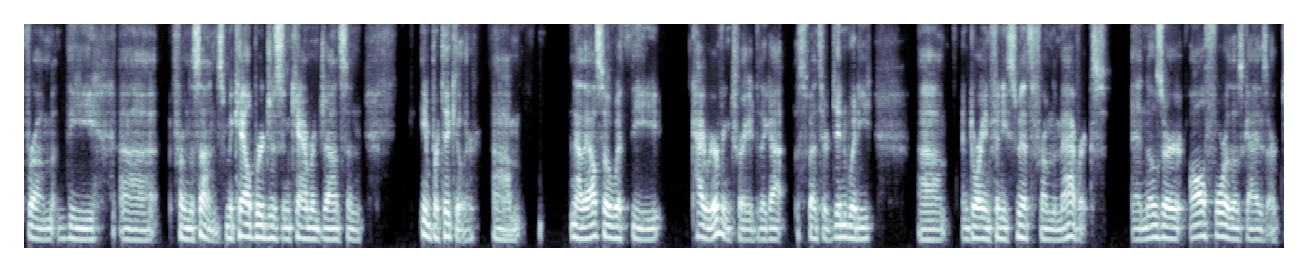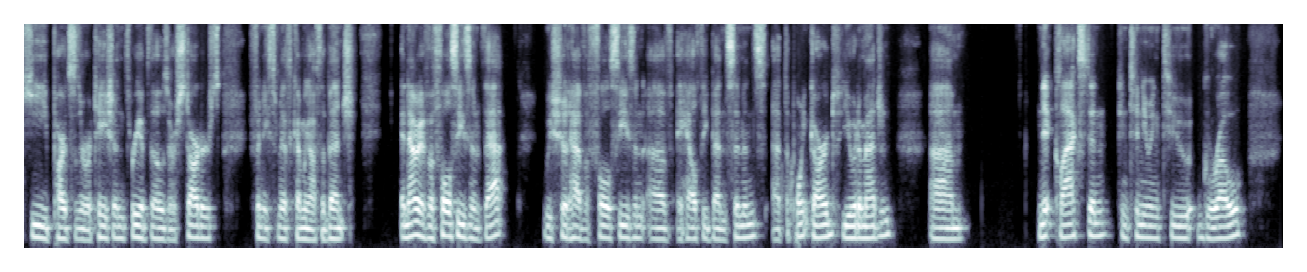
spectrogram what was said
from the uh, from the Suns, Mikal Bridges and Cameron Johnson, in particular. Um, now they also with the Kyrie Irving trade, they got Spencer Dinwiddie um, and Dorian Finney-Smith from the Mavericks, and those are all four of those guys are key parts of the rotation. Three of those are starters. Finney-Smith coming off the bench, and now we have a full season of that we should have a full season of a healthy Ben Simmons at the point guard, you would imagine. Um, Nic Claxton continuing to grow.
